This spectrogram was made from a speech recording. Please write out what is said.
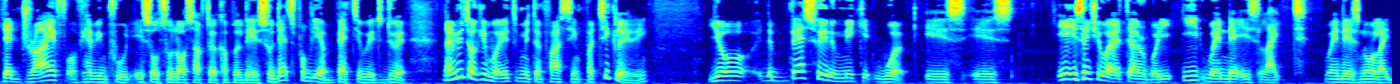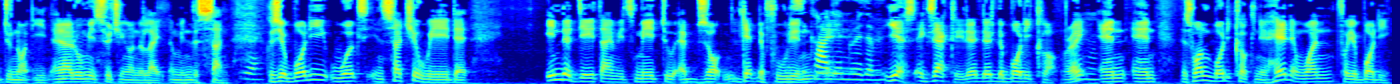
That drive of having food is also lost after a couple of days. So that's probably a better way to do it. Now, if you're talking about intermittent fasting, particularly, your the best way to make it work is is essentially what I tell everybody: eat when there is light. When there's no light, do not eat. And I don't mean switching on the light. I mean the sun, Yeah. because your body works in such a way that in the daytime it's made to absorb get the food in Circadian rhythm. yes exactly the, the, the body clock right? Mm-hmm. And and there's one body clock in your head and one for your body.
